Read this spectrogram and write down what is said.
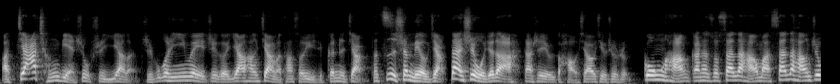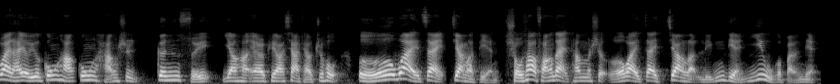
啊，加成点数是一样的，只不过是因为这个央行降了，它所以就跟着降，它自身没有降。但是我觉得啊，但是有一个好消息，就是工行刚才说三大行嘛，三大行之外的还有一个工行，工行是跟随央行 LPR 下调之后，额外再降了点，首套房贷他们是额外再降了零点一五个百分点。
